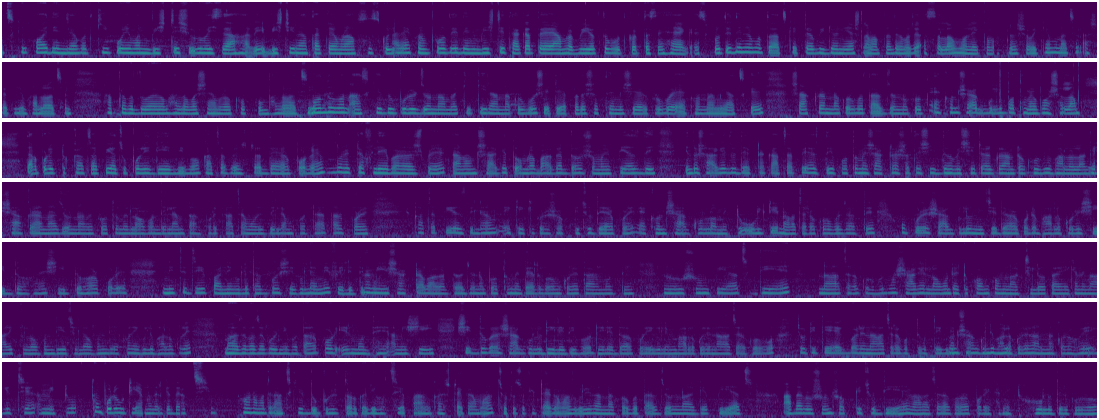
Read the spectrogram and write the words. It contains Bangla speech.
আজকে কয়দিন যাবৎ কি পরিমাণ বৃষ্টি শুরু হয়েছে? আহারে, বৃষ্টি না থাকলে আমরা আফসোস করি। আর এখন প্রতিদিন বৃষ্টি থাকাতে আমরা বিরক্ত বোধ করতেছি। হ্যাঁ গাইস প্রতিদিনের মতো আজকে একটা ভিডিও নিয়ে আসলাম আপনাদের মাঝে। আসসালামু আলাইকুম। আপনারা সবাই কেমন আছেন? আশা করি ভালো আছেন। আপনাকে দোয়া ভালোবাসে আমরা খুব খুব ভালো আছি। বন্ধুগণ, আজকে দুপুরের জন্য আমরা কি কি রান্না করব সেটাই আপনাদের সাথে আমি শেয়ার করব। এখন আমি আজকে শাক রান্না করব, তার জন্য এখন শাকগুলি প্রথমে বসালাম। তারপর একটু কাঁচা পেঁয়াজ উপরে দিয়ে দিব। কাঁচা পেঁয়াজটা দেওয়ার পরে সুন্দর একটা ফ্লেভার আসবে। কারণ শাকে তো আমরা বাগার দেওয়ার সময় পেঁয়াজ দিই। কিন্তু শাকে যদি একটা কাঁচা পেঁয়াজ দিই, প্রথমে শাকটার সাথে সিদ্ধ হবে, সেটার গ্রানটা খুবই ভালো লাগে। শাক রান্নার জন্য আমি প্রথমে লবণ দিলাম, তারপরে কাঁচা মরিচ দিলাম কটা, তারপরে কাঁচা পেঁয়াজ দিলাম, একে একে করে সব কিছু দেওয়ার পরে এখন শাকগুলো আমি একটু উল্টে নাড়াচাড়া করব যাতে উপরের শাকগুলো নিচে দেওয়ার পরে ভালো করে সিদ্ধ হয়। সিদ্ধ হওয়ার পরে নিচে যে পানিগুলো থাকব, সেগুলো আমি ফেলে দিই আমি এই শাকটা বাগার দেওয়ার জন্য প্রথমে তেল গরম করে তার মধ্যে রসুন, পেঁয়াজ দিয়ে নাড়াচাড়া করব। আমার শাকের লবণটা একটু কম কম লাগছিল, তাই এখানে আমি আরেকটু লবণ দিয়েছি। লবণ দিয়ে এখন এগুলি ভালো করে ভাজা ভাজা করে নিব। তারপর এর মধ্যে আমি সেই সিদ্ধ করা শাকগুলো ঢেলে দিব। ঢেলে দেওয়ার পরে এগুলি আমি ভালো করে নাড়াচাড়া করব। চটিতে একবারে নাড়াচাড়া করতে করতে এগুলো শাকগুলি ভালো করে রান্না করা হয়ে গেছে। আমি একটু উপরে উঠিয়ে আপনাদেরকে দেখাচ্ছি। এখন আমাদের আজকের দুপুরের তরকারি হচ্ছে পাঙ্কাশ ট্যাকা মাছ। ছোট ছোট ট্যাকা মাছগুলি রান্না করব। তার জন্য আগে পেঁয়াজ, আদা, রসুন সব কিছু দিয়ে নাড়াচাড়া করার পরে এখানে একটু হলুদের গুঁড়ো,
